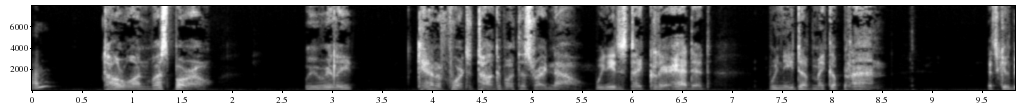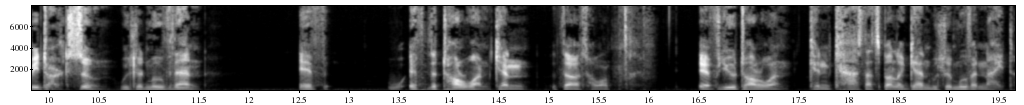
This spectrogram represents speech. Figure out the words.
I'm. Tall One, Westboro. We really can't afford to talk about this right now. We need to stay clear headed. We need to make a plan. It's gonna be dark soon. We should move then. If if the tall one can the tall one, if you tall one can cast that spell again, we should move at night.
